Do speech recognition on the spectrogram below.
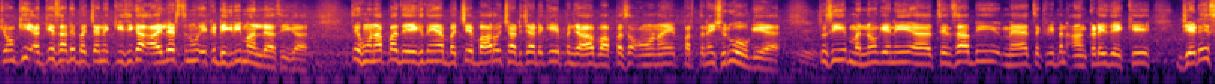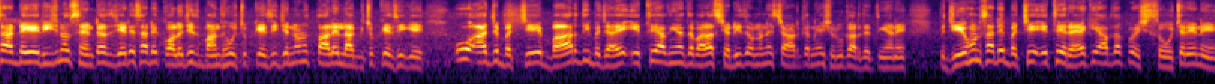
ਕਿਉਂਕਿ ਅੱਗੇ ਸਾਡੇ ਬੱਚਿਆਂ ਨੇ ਕੀ ਸੀਗਾ ਆਈਲੈਟਸ ਨੂੰ ਇੱਕ ਡਿਗਰੀ ਮੰਨ ਲਿਆ ਸੀਗਾ। ਤੇ ਹੁਣ ਆਪਾਂ ਦੇਖਦੇ ਹਾਂ ਬੱਚੇ ਬਾਹਰੋਂ ਛੱਡ ਛੱਡ ਕੇ ਪੰਜਾਬ ਵਾਪਸ ਆਉਣਾ ਪਰਤਨੇ ਸ਼ੁਰੂ ਹੋ ਗਏ ਆ। ਤੁਸੀਂ ਮੰਨੋਗੇ ਨਹੀਂ ਅ, ਥਿੰਨ ਸਾਹਿਬ ਵੀ ਮੈਂ ਤਕਰੀਬਨ ਅੰਕੜੇ ਦੇਖ ਕੇ ਜਿਹੜੇ ਸਾਡੇ ਰੀਜਨਲ ਸੈਂਟਰਸ ਜਿਹੜੇ ਸਾਡੇ ਕਾਲਜਸ ਬੰਦ ਹੋ ਚੁੱਕੇ ਸੀ ਜਿਨ੍ਹਾਂ ਨੂੰ ਤਾਲੇ ਲੱਗ ਚੁੱਕੇ ਸੀਗੇ ਉਹ ਅੱਜ ਬੱਚੇ ਬਾਹਰ ਦੀ ਬਜਾਏ ਇੱਥੇ ਆਪਦੀਆਂ ਦੁਬਾਰਾ ਸਟੱਡੀਜ਼ ਉਹਨਾਂ ਨੇ ਸਟਾਰਟ ਕਰਨੀਆਂ ਸ਼ੁਰੂ ਕਰ ਦਿੱਤੀਆਂ ਨੇ। ਜੇ ਹੁਣ ਸਾਡੇ ਬੱਚੇ ਇੱਥੇ ਰਹਿ ਕੇ ਆਪਦਾ ਭਵਿੱਖ ਸੋਚ ਰਹੇ ਨੇ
